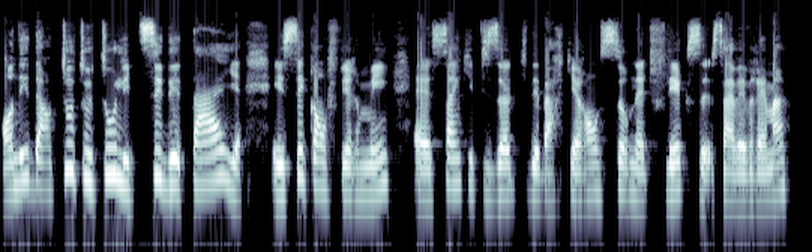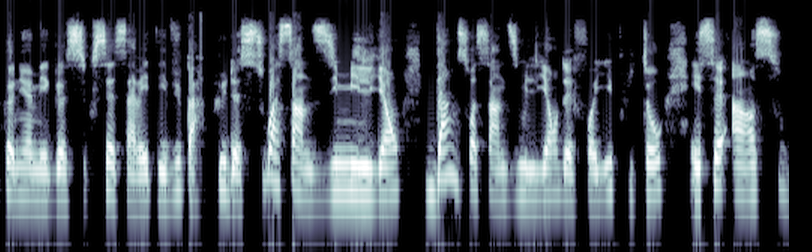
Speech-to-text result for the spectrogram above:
On est dans tout, tout, tout les petits détails et c'est confirmé. Euh, cinq épisodes qui débarqueront sur Netflix. Ça avait vraiment connu un méga succès. Ça avait été vu par plus de 70 millions, dans 70 millions de foyers plus tôt. Et ce, en sous-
